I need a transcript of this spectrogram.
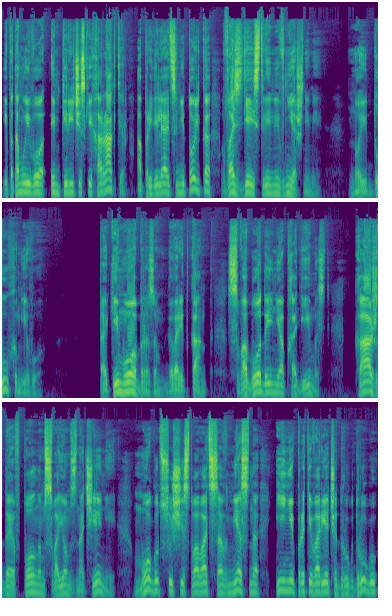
и потому его эмпирический характер определяется не только воздействиями внешними, но и духом его – Таким образом, говорит Кант, свобода и необходимость, каждая в полном своем значении, могут существовать совместно и не противореча друг другу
